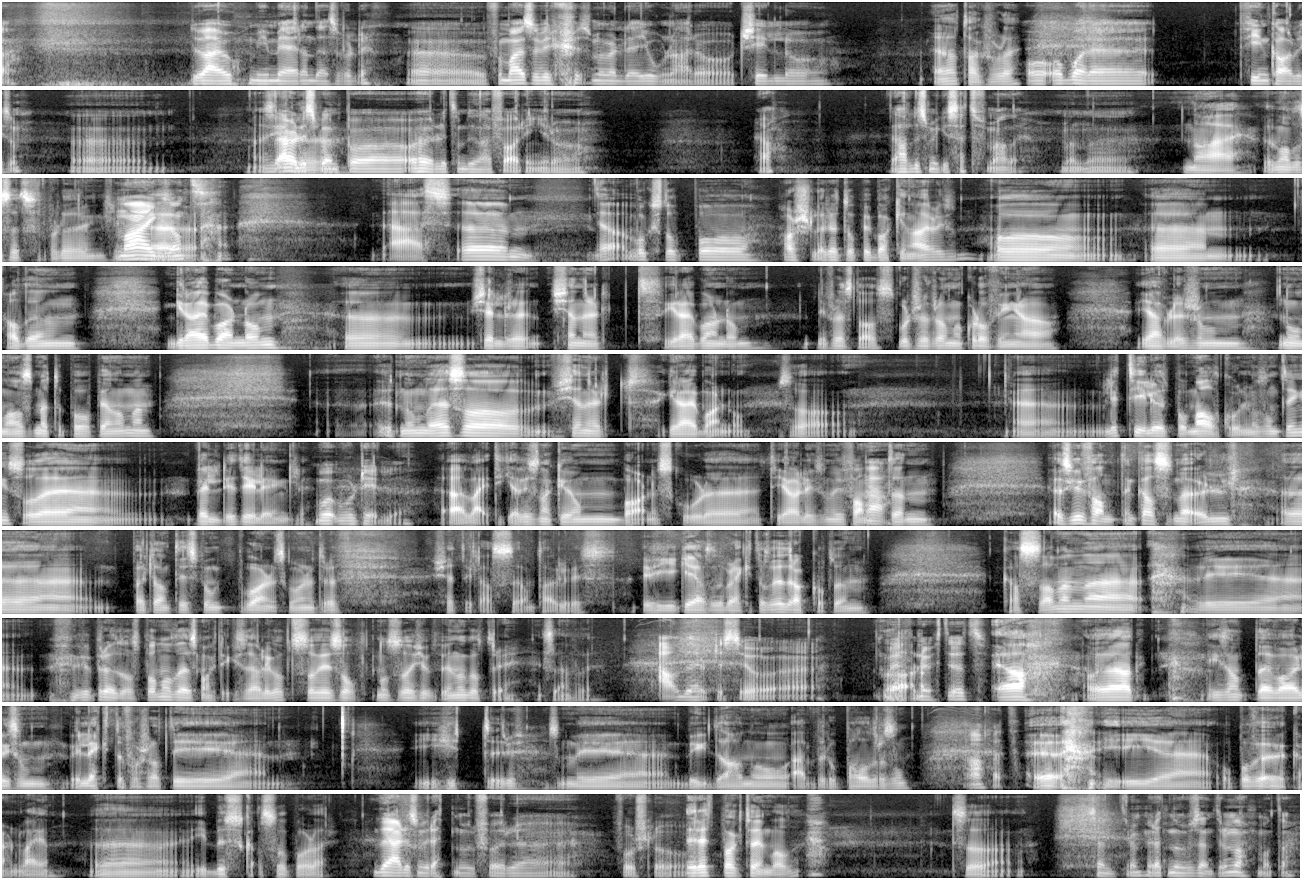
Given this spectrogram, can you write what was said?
Du er jo mye mer enn det, selvfølgelig. Uh, for meg så virker du som en veldig jordnær og chill og Ja, takk for det. Og, og bare fin kar, liksom. Uh, nei, så jeg er veldig spent på å høre litt om dine erfaringer og Ja. Jeg hadde liksom ikke sett for meg det, men eh, Nei, hvem hadde sett for det, egentlig? Nei, ikke sant? Eh, Nei, ehm, ja, vokste opp på Hasle, rett oppi bakken her, liksom. Og um, hadde en grei barndom. Uh, generelt grei barndom, de fleste av oss. Bortsett fra noen klåfingra jævler som noen av oss møtte på opp igjennom. Men utenom det, så generelt grei barndom. Så Eh, litt tidlig utpå med alkoholen og sånne ting, så det er veldig tidlig, egentlig. hvor, hvor tidlig? Jeg veit ikke, vi snakker jo om barneskoletida, liksom. Vi fant Ja. en Jeg husker vi fant en kasse med øl eh, på et eller annet tidspunkt på barneskolen. Jeg tror sjette klasse, antageligvis. Vi fikk ikke, altså det ble ikke til at vi drakk opp den kassa, men eh, vi, eh, vi prøvde oss på den, og det smakte ikke så jævlig godt. Så vi solgte den, og så kjøpte vi noe godteri istedenfor. Ja, det hørtes jo uh, mer Ja. fornuftig ut. Ja, og det, ikke sant? det var liksom Vi lekte fortsatt i, eh, i hytter som vi eh, bygde av noen europaller og sånn. Ja, fett. Eh, i, oppover Økernveien. I buskas og oppover der. Det er liksom rett nord for, for Oslo Rett bak Tøyenbadet. Så sentrum. Rett nord for sentrum, da, på en måte.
